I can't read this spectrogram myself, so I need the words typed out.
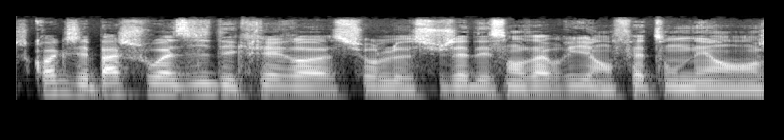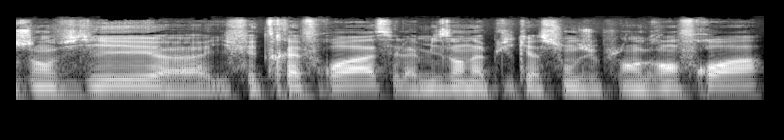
Je crois que j'ai pas choisi d'écrire euh, sur le sujet des sans-abri. En fait, on est en janvier, euh, il fait très froid, c'est la mise en application du plan grand froid.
